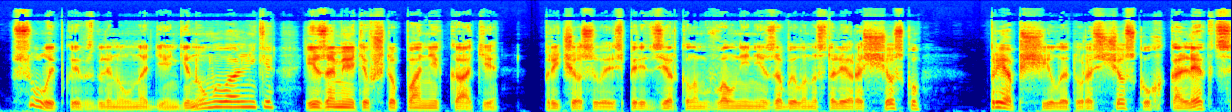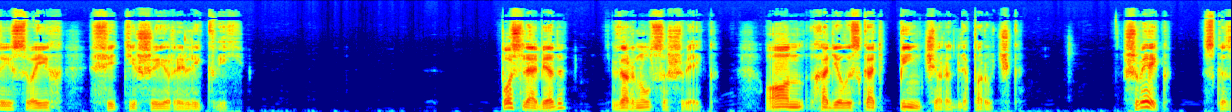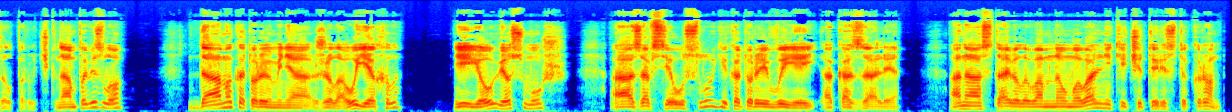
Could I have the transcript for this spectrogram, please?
с улыбкой взглянул на деньги на умывальнике и, заметив, что пани Кати, причесываясь перед зеркалом, в волнении забыла на столе расческу, приобщил эту расческу к коллекции своих фетишей реликвий. После обеда вернулся Швейк. Он ходил искать пинчера для поручика. — Швейк, — сказал поручик, — нам повезло. Дама, которая у меня жила, уехала. Ее увез муж. А за все услуги, которые вы ей оказали, она оставила вам на умывальнике четыреста крон.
